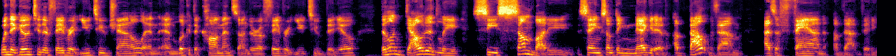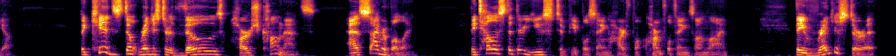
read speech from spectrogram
when they go to their favorite YouTube channel and, and look at the comments under a favorite YouTube video, they'll undoubtedly see somebody saying something negative about them as a fan of that video. But kids don't register those harsh comments as cyberbullying. They tell us that they're used to people saying harmful, harmful things online. They register it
